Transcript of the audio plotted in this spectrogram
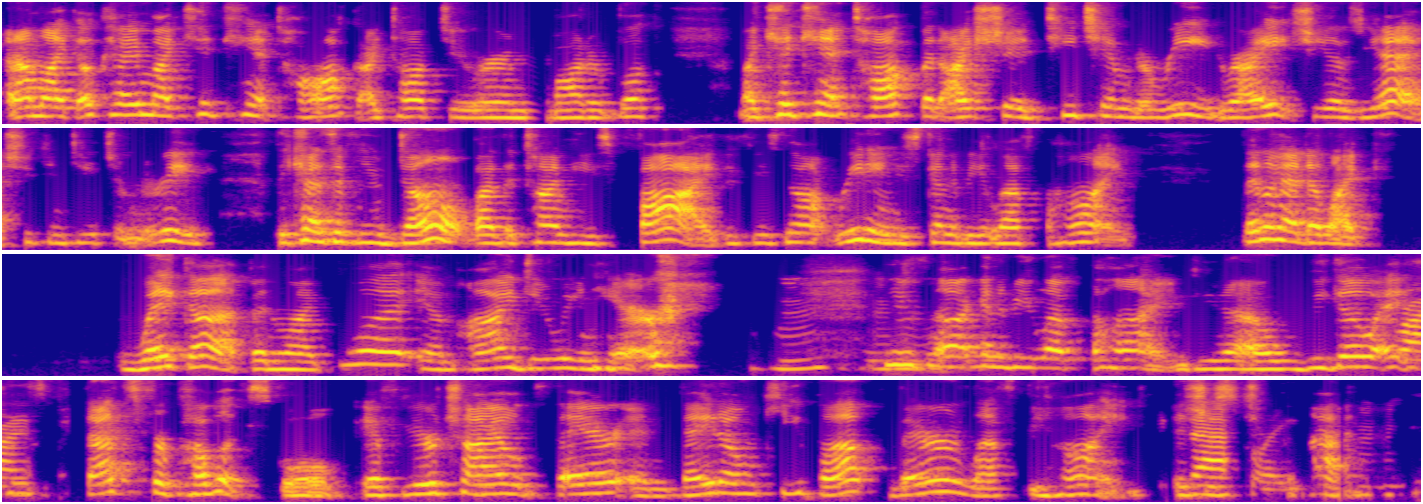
And i'm like okay my kid can't talk. I talked to her and bought her book. My kid can't talk but i should teach him to read right? She goes yes you can teach him to read. Because if you don't by the time he's five if he's not reading he's going to be left behind. Then i had to like wake up and like, what am I doing here? Mm-hmm. He's not going to be left behind. You know, we go at right. that's for public school. If your child's there and they don't keep up, they're left behind. It's exactly. just bad. Mm-hmm.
